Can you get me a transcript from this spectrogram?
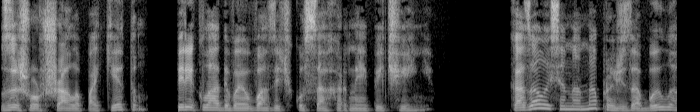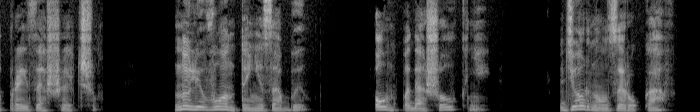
зашуршала пакетом, перекладывая в вазочку сахарное печенье. Казалось, она напрочь забыла о произошедшем. Но Ливон-то не забыл. Он подошел к ней, дернул за рукав,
